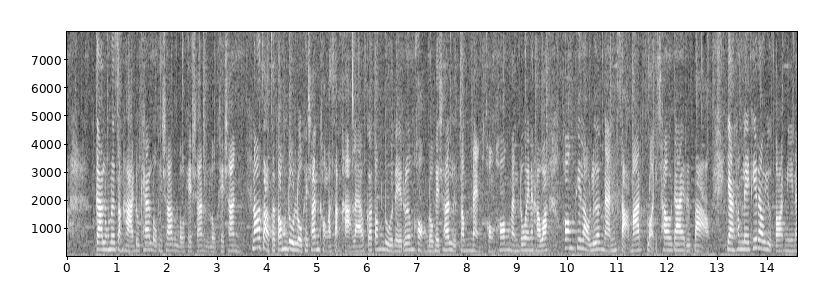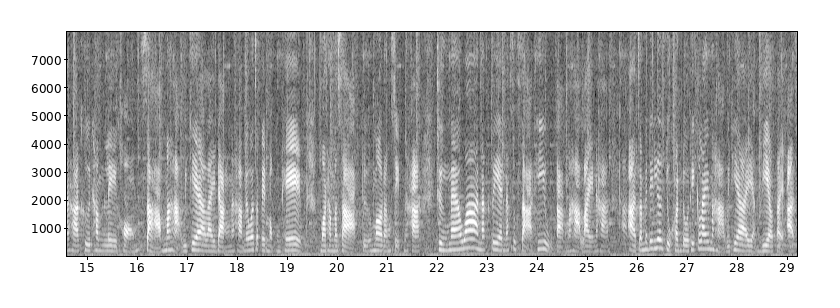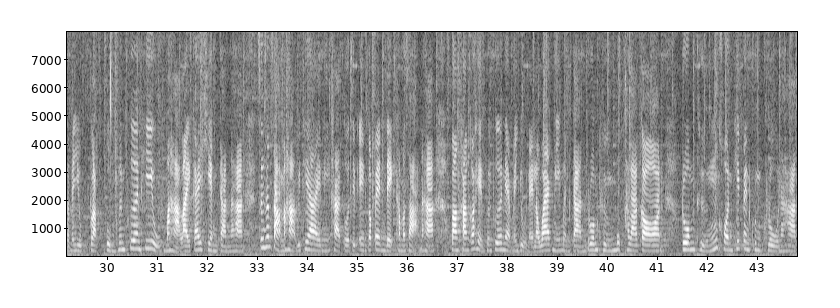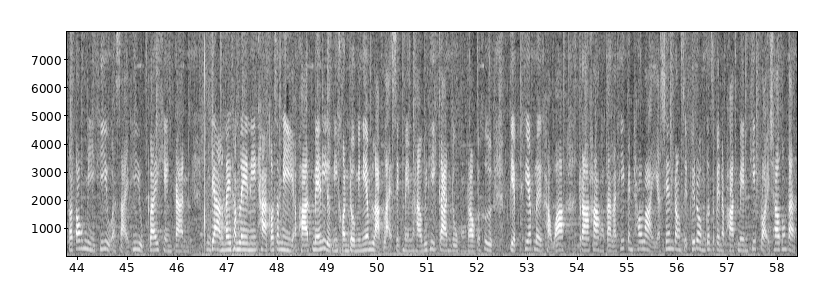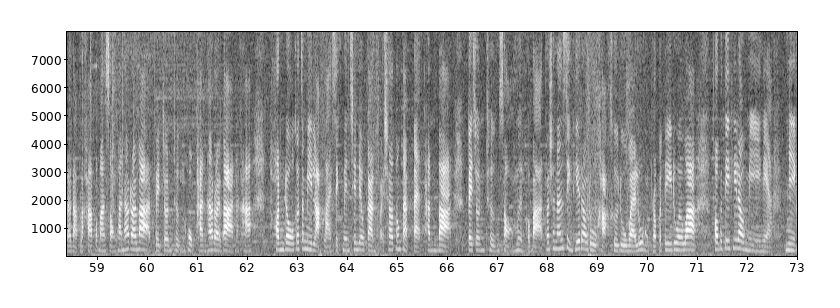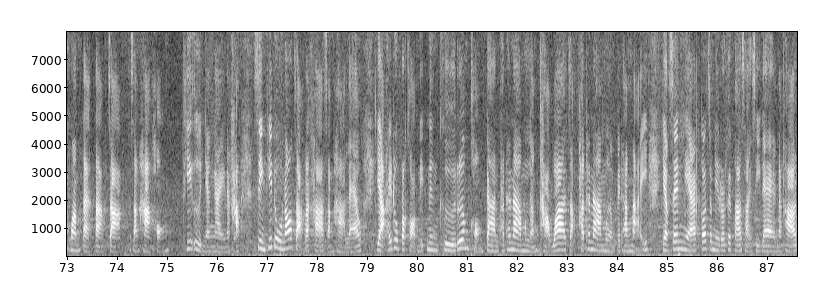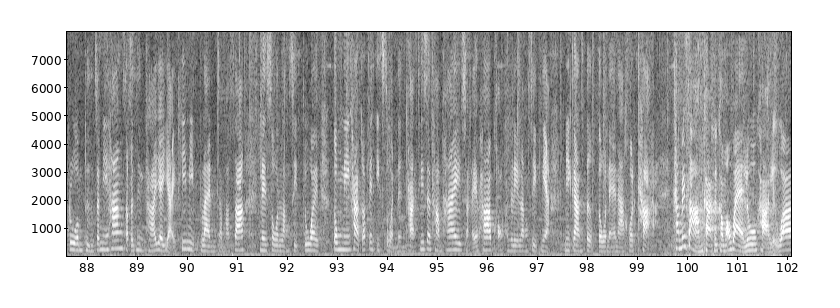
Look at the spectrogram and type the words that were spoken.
การลงทุนสังหาดูแค่ location location location นอกจากจะต้องดู location ของอสังหาแล้วก็ต้องดูในเรื่องของ location หรือตำแหน่งของห้องนั้นด้วยนะคะว่าห้องที่เราเลือกนั้นสามารถปล่อยเช่าได้หรือเปล่า อย่างทำเลที่เราอยู่ตอนนี้นะคะ คือทำเลของ 3 มหาวิทยาลัยดังนะคะ ไม่ว่าจะเป็นมอกรุงเทพมธรรมศาสตร์ หรือมรังสิตนะคะ ถึงแม้ว่านักเรียนนักศึกษาที่อยู่ต่างมหาลัยนะคะ อาจจะไม่ได้เลือกอยู่คอนโดที่ใกล้มหาวิทยาลัยอย่างเดียว แต่อาจจะมาอยู่กลับกลุ่มเพื่อนๆ ที่อยู่มหาลัยใกล้เคียงกันนะคะ ซึ่งทั้ง 3 มหาวิทยาลัยนี้ค่ะ ตัวจิ๊บเองก็เป็นเด็กธรรมศาสตร์นะคะ บางครั้งก็เห็นเพื่อนๆเนี่ยมาอยู่ในละแวกนี้เหมือนกันรวมถึงบุคลากร รวมถึงคนที่เป็นคุณครูนะคะ ก็ต้องมีที่อยู่อาศัยที่อยู่ใกล้เคียงกัน อย่างในทำเลนี้ค่ะ ก็จะมีอพาร์ตเมนต์หรือมีคอนโดมิเนียมหลากหลายเซกเมนต์นะคะ วิธีการดูของเราก็คือเปรียบเทียบเลยค่ะว่า ราคาของแต่ละที่เป็นเท่าไหร่ อย่างเช่น รังสิตพิรมก็จะเป็นอพาร์ตเมนต์ที่ปล่อยเช่าตั้งแต่ระดับราคาประมาณ 2,500 บาท ไปจนถึง 6,500 บาทนะคะคอนโดก็จะมีหลากหลายเซกเมนต์เช่นเดียวกันปล่อยเช่าตั้งแต่ 8,000 บาท ไปจนถึง 20,000 กว่าบาท เพราะฉะนั้นสิ่งที่เราดูค่ะ คือดู value ของ property ด้วยว่า property ที่เรามีเนี่ยมีความแตกต่างจากสังหาของที่อื่นยังไงนะคะ สิ่งที่ดูนอกจากราคาสังหาแล้ว อยากให้ดูประกอบนิดนึงคือเรื่องของการพัฒนาเมืองค่ะว่าจะพัฒนาเมืองไปทางไหน อย่างเส้นเนี้ยก็จะมีรถไฟฟ้าสายสีแดงนะคะ รวมถึงจะมีห้างสรรพสินค้าใหญ่ ๆ ที่มีแพลนจะมาสร้างในโซนลังสิตด้วย ตรงนี้ค่ะก็เป็นอีกส่วนหนึ่งค่ะ ที่จะทำให้ศักยภาพของทำเลลังสิตเนี่ยมีการเติบโตในอนาคตค่ะ คำที่ 3 ค่ะ คือคำว่า value ค่ะ หรือว่า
